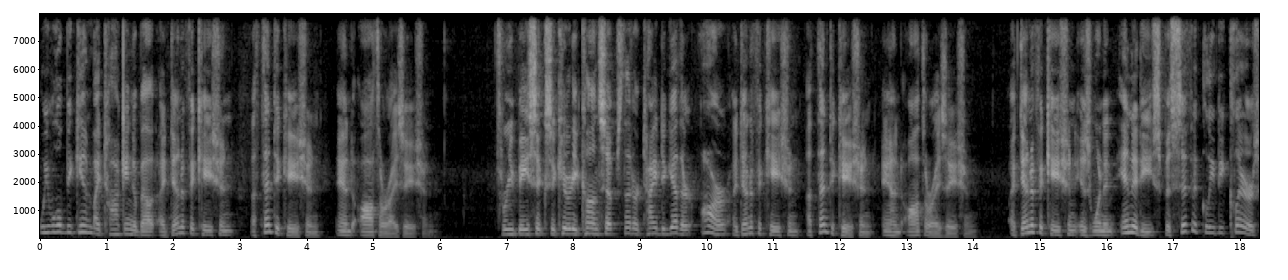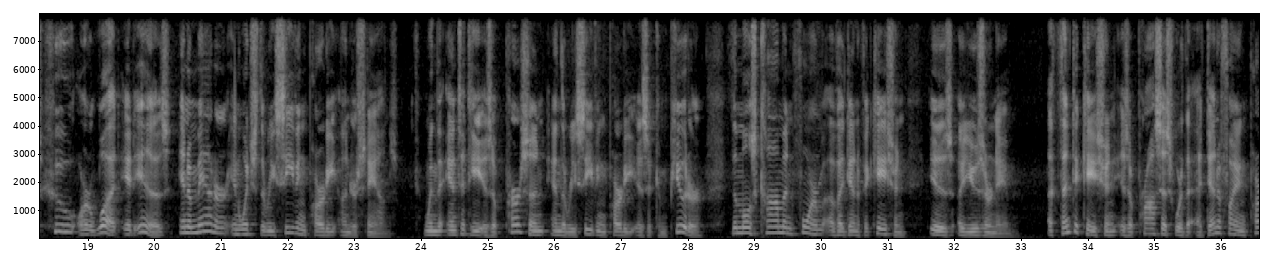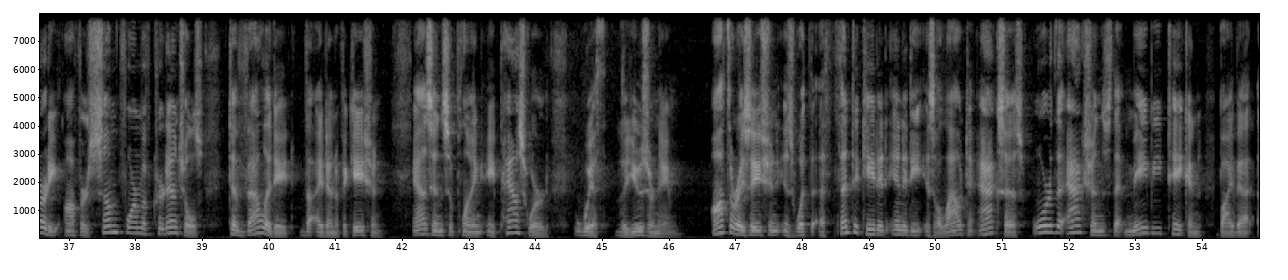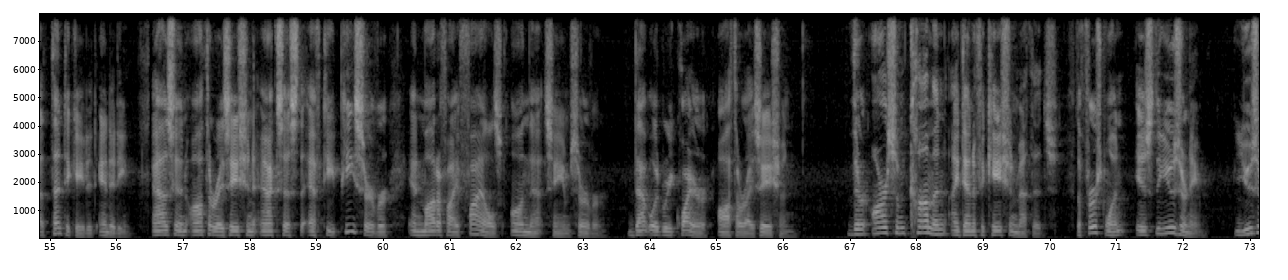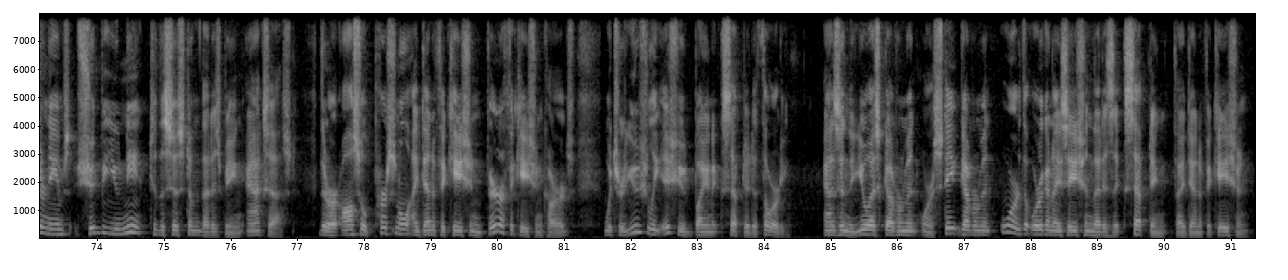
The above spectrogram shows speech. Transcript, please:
We will begin by talking about identification, authentication, and authorization. Three basic security concepts that are tied together are identification, authentication, and authorization. Identification is when an entity specifically declares who or what it is in a manner in which the receiving party understands. When the entity is a person and the receiving party is a computer, the most common form of identification is a username. Authentication is a process where the identifying party offers some form of credentials to validate the identification, as in supplying a password with the username. Authorization is what the authenticated entity is allowed to access or the actions that may be taken by that authenticated entity as in authorization to access the FTP server and modify files on that same server. That would require authorization. There are some common identification methods. The first one is the username. Usernames should be unique to the system that is being accessed. There are also personal identification verification cards, which are usually issued by an accepted authority as in the U.S. government or a state government or the organization that is accepting the identification.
